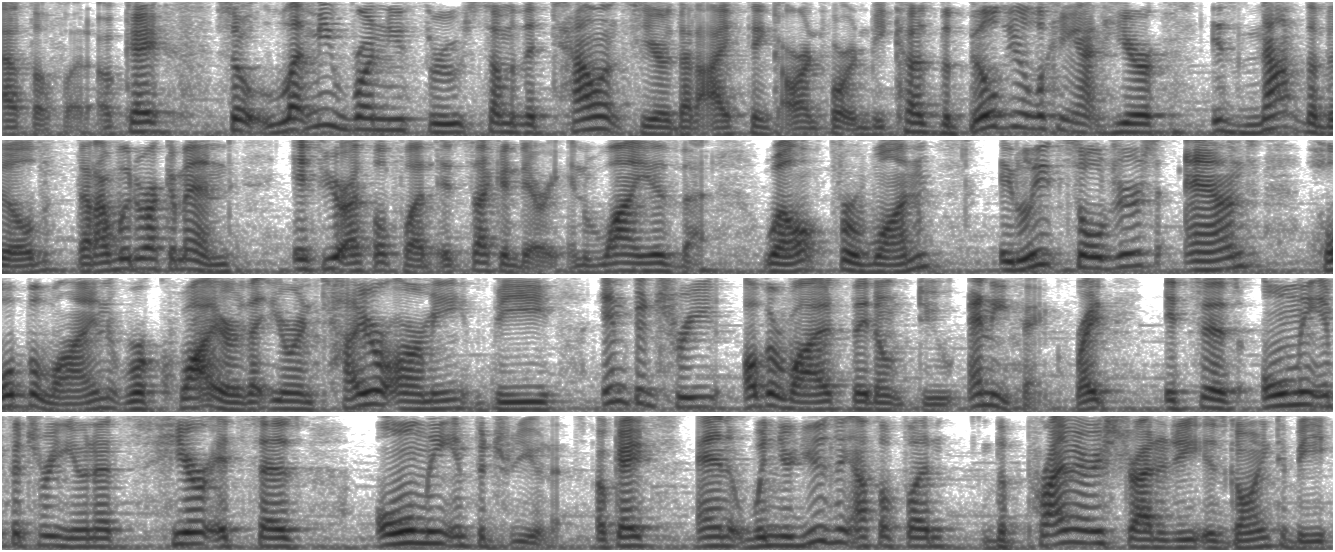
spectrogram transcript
Ethelflaed okay? So let me run you through some of the talents here that I think are important because the build you're looking at here is not the build that I would recommend if your Ethelflaed is secondary. And why is that? Well for one elite soldiers and hold the line require that your entire army be infantry otherwise they don't do anything right? It says only infantry units. Here it says only infantry units okay? And when you're using Ethelflaed the primary strategy is going to be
